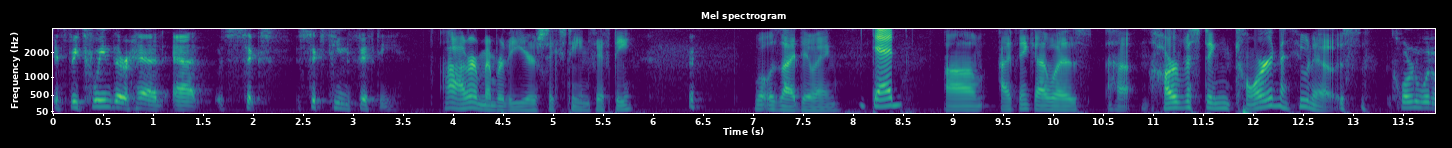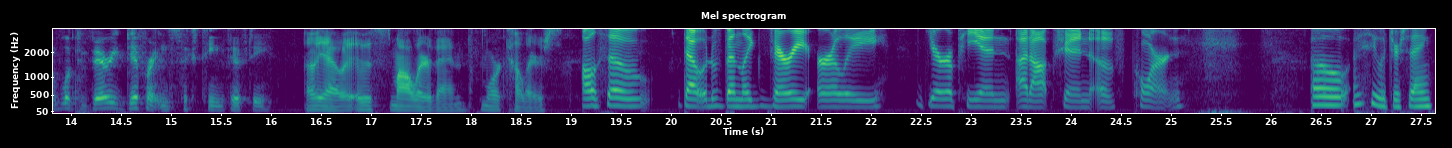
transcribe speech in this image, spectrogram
It's between their head at six, 1650. Ah, I remember the year 1650. what was I doing? Dead. Um, I think I was uh, harvesting corn. Who knows? Corn would have looked very different in 1650. Oh yeah, it was smaller then, more colors. Also, that would have been like very early European adoption of corn. Oh, I see what you're saying.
